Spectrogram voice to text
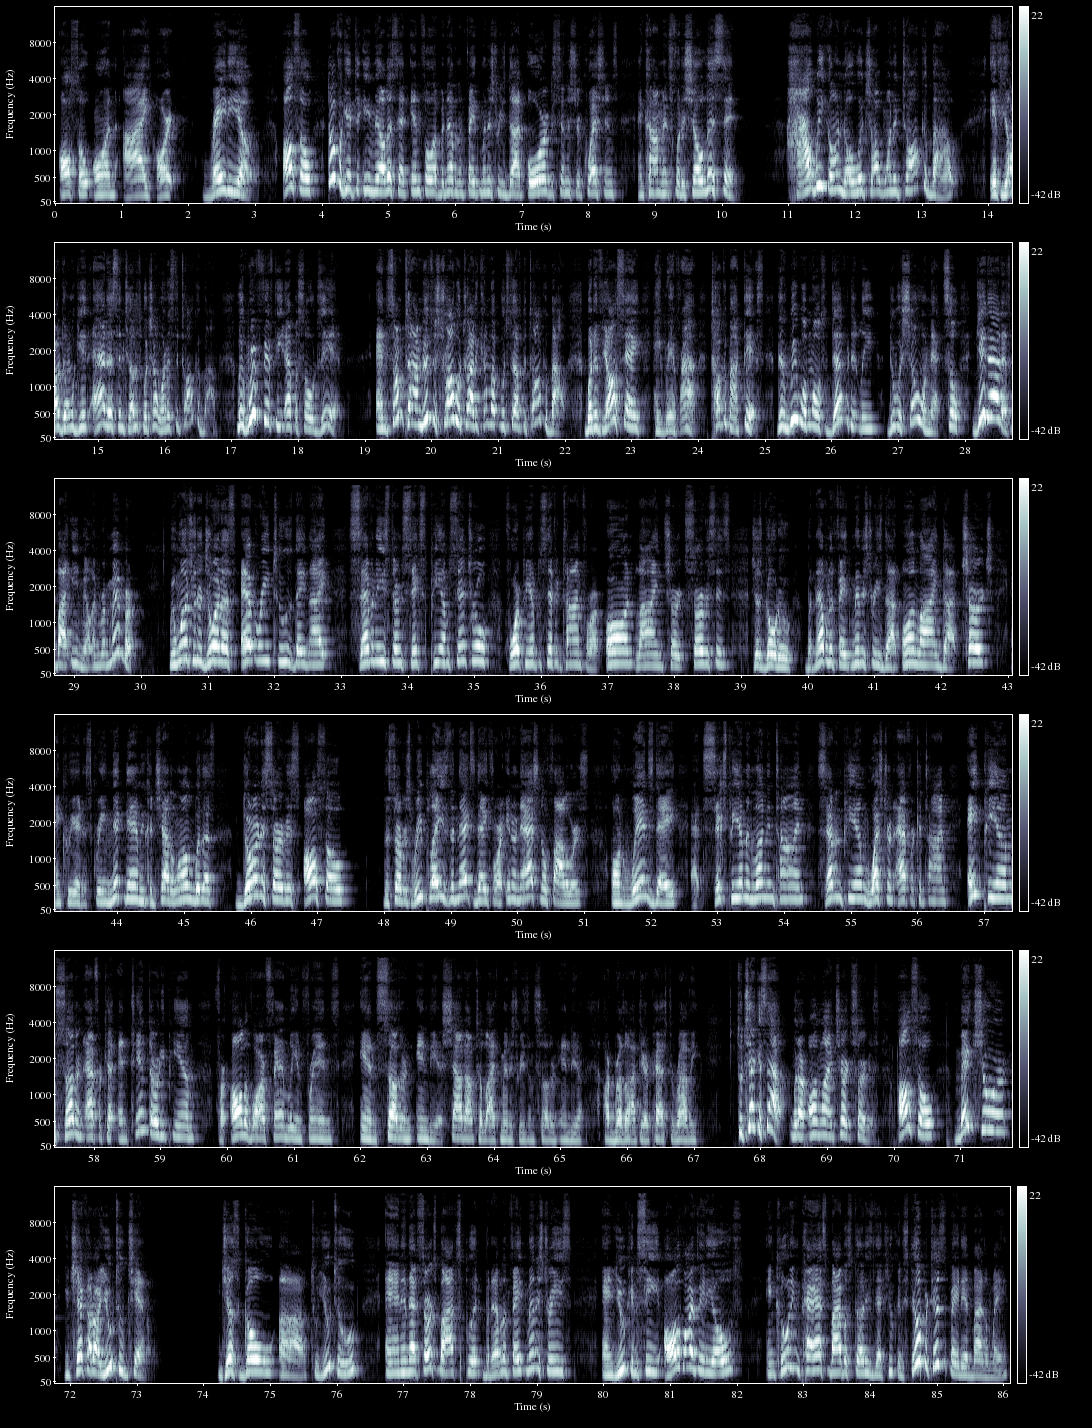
also on iHeart Radio. Also, don't forget to email us at info at benevolentfaithministries.org to send us your questions and comments for the show. Listen, how we gonna know what y'all want to talk about if y'all don't get at us and tell us what y'all want us to talk about? Look, we're 50 episodes in, And sometimes it's a struggle try to come up with stuff to talk about. But if y'all say, hey, Rev Rob, talk about this, then we will most definitely do a show on that. So get at us by email. And remember, we want you to join us every Tuesday night, 7 Eastern, 6 p.m. Central, 4 p.m. Pacific time for our online church services. Just go to benevolentfaithministries.online.church and create a screen nickname. You can chat along with us during the service. Also, the service replays the next day for our international followers on Wednesday at 6 p.m. in London time, 7 p.m. Western Africa time, 8 p.m. Southern Africa, and 10:30 p.m. for all of our family and friends in Southern India. Shout out to Life Ministries in Southern India, our brother out there, Pastor Ravi. So check us out with our online church service. Also, make sure you check out our YouTube channel. Just go uh, to YouTube and in that search box, put Benevolent Faith Ministries, and you can see all of our videos, including past Bible studies that you can still participate in, by the way,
